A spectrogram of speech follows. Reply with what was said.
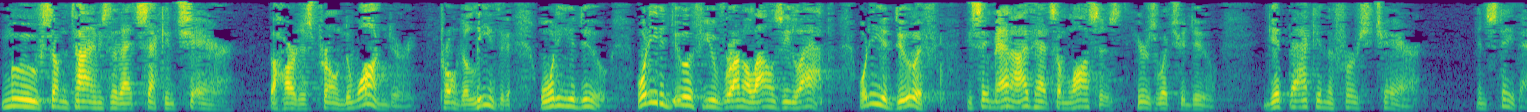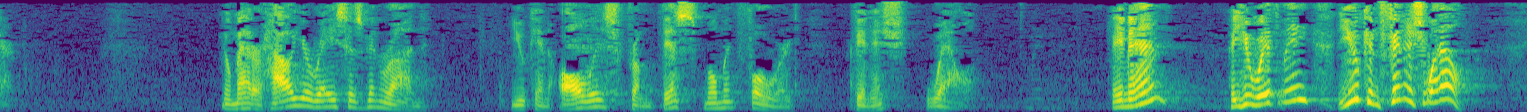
move sometimes to that second chair. The heart is prone to wander, prone to leave. The, What do you do? What do you do if you've run a lousy lap? What do you do if you say, Man, I've had some losses? Here's what you do get back in the first chair and stay there. No matter how your race has been run, you can always, from this moment forward, finish well. Amen? Are you with me? You can finish well.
